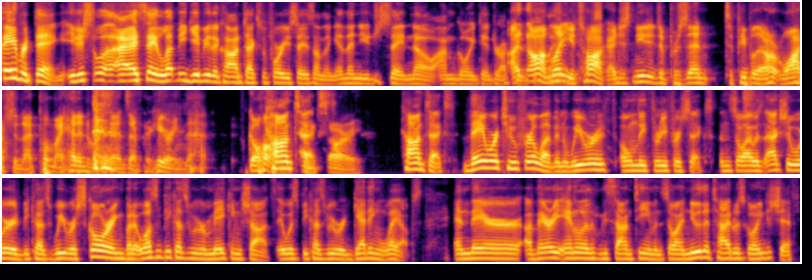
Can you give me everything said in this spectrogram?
favorite thing. You just I say, "Let me give you the context before you say something," and then you just say, "No, I'm going to interrupt." I know I'm letting you anyways." talk. I just needed to present to people that aren't watching. I put my head into my hands after hearing that. Go on. I'm Context. sorry. Context: They were two for eleven. We were only three for six, and so I was actually worried because we were scoring, but it wasn't because we were making shots. It was because we were getting layups, and they're a very analytically sound team, and so I knew the tide was going to shift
